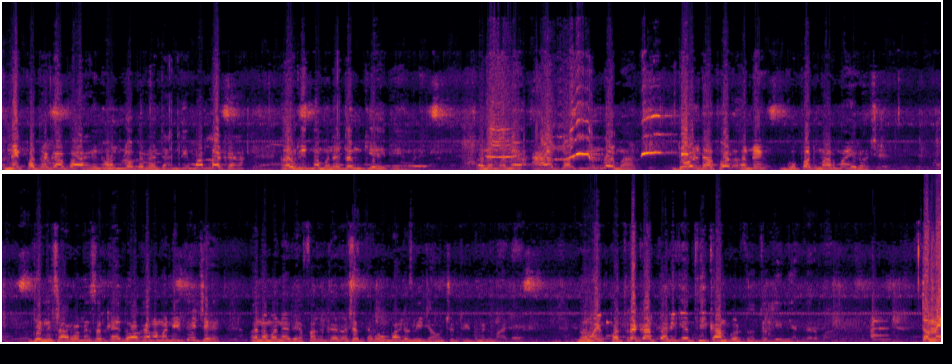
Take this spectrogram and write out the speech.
અને એક પત્રકાર પર આવીને હુમલો કરીને જાનથી માર લાખા આવી રીતના મને ધમકી આપી અને મને આ ભાગની અંદરમાં ઢોલ ઢાફળ અને ગુપત માર માર્યો છે. જેની સારવાર મેં સરકારી દવાખાનામાં લીધી છે અને મને રેફર કર્યો છે અત્યારે હું બારડોલી જાઉં છું ટ્રીટમેન્ટ માટે. હું એક પત્રકાર તરીકેથી કામ કરતો હતો તેની અંદરમાં. તમે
